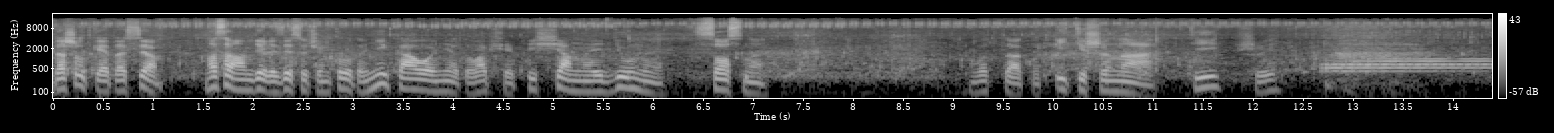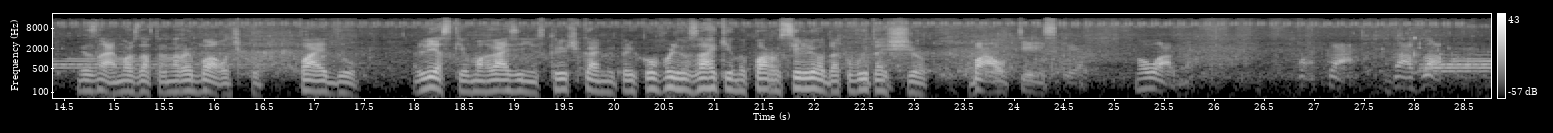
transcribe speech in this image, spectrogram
Да шутка это все. На самом деле здесь очень круто. Никого нету вообще. Песчаные дюны, сосны. Вот так вот. И тишина. Тиши. Не знаю, может завтра на рыбалочку пойду. Лески в магазине с крючками прикуплю, закину, пару селедок вытащу. Балтийские. Ну ладно. Пока. До завтра.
